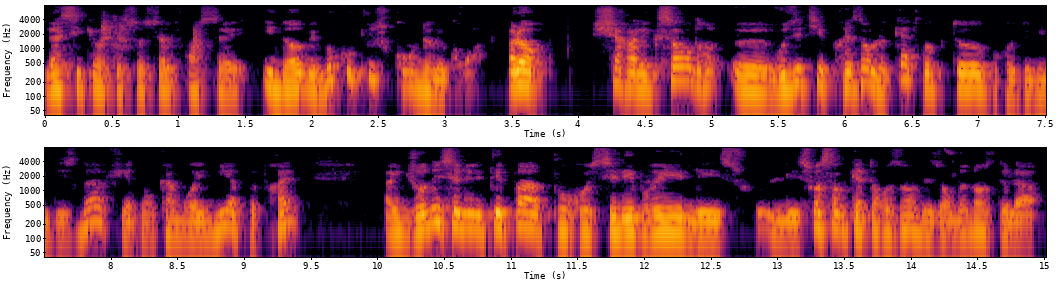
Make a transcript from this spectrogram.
la sécurité sociale française innove et beaucoup plus qu'on ne le croit. Alors, cher Alexandre, euh, vous étiez présent le 4 octobre 2019, il y a donc un mois et demi à peu près, à une journée, ce n'était pas pour célébrer les, les 74 ans des ordonnances de la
